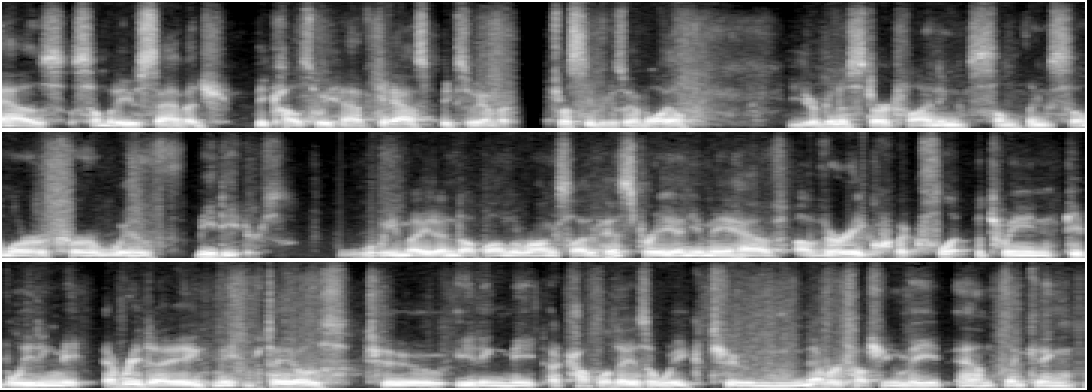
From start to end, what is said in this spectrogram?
as somebody who's savage because we have gas, because we have electricity, because we have oil, you're going to start finding something similar occur with meat eaters we might end up on the wrong side of history, and you may have a very quick flip between people eating meat every day, meat and potatoes, to eating meat a couple of days a week, to never touching meat and thinking,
